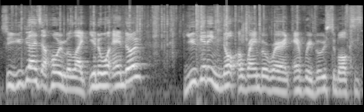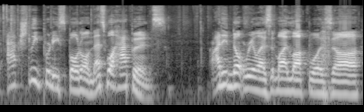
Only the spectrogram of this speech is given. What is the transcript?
So you guys at home are like, you know what, Ando? You getting not a rainbow rare in every booster box is actually pretty spot on. That's what happens. I did not realize that my luck was uh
